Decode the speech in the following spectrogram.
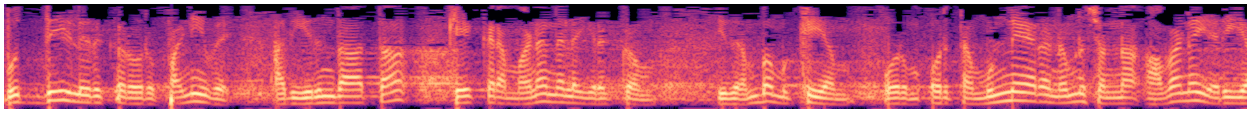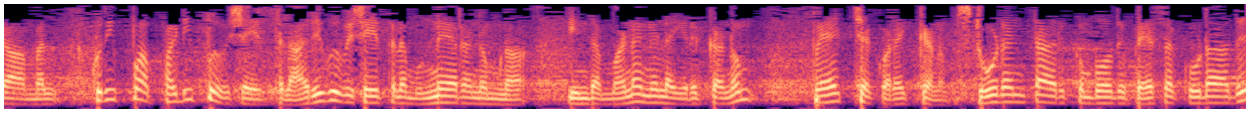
புத்தியில் இருக்கிற ஒரு பணிவு அது இருந்தா தான் கேட்கிற மனநிலை இருக்கும். இது ரொம்ப முக்கியம். ஒரு ஒருத்தன் முன்னேறணும்னு சொன்னா அவனை எரியாமல் குறிப்பா படிப்பு விஷயத்துல அறிவு விஷயத்துல முன்னேறணும்னா இந்த மனநிலை இருக்கணும் பேச்ச குறைக்கணும். ஸ்டூடெண்டா இருக்கும்போது பேசக்கூடாது.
